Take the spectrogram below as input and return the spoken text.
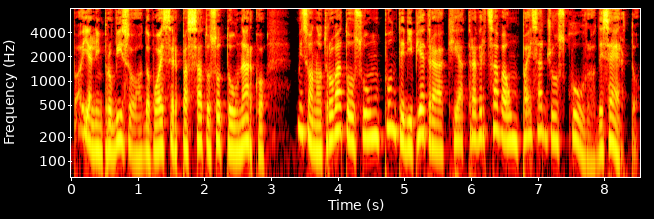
Poi all'improvviso, dopo essere passato sotto un arco, mi sono trovato su un ponte di pietra che attraversava un paesaggio oscuro, deserto.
